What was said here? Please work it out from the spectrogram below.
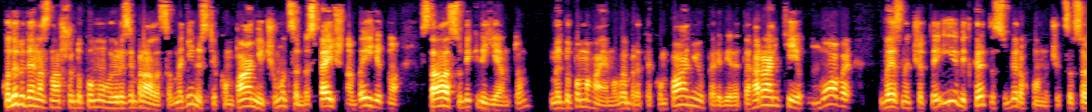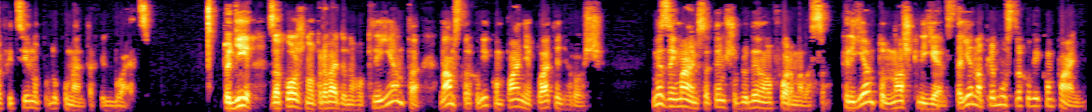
коли людина з нашою допомогою розібралася в надійності компанії, чому це безпечно, вигідно, стала собі клієнтом. Ми допомагаємо вибрати компанію, перевірити гарантії, умови, визначити і відкрити собі рахуночок. Це все офіційно по документах відбувається. Тоді за кожного приведеного клієнта нам страхові компанії платять гроші. Ми займаємося тим, щоб людина оформилася. Клієнтом наш клієнт стає напряму страховій компанії.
